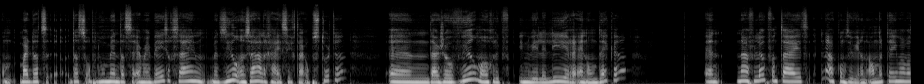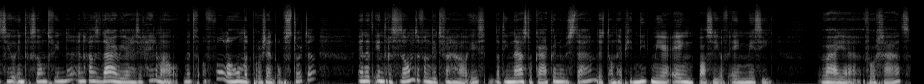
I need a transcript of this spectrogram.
Om, maar dat, dat ze op het moment dat ze ermee bezig zijn, met ziel en zaligheid zich daarop storten. En daar zoveel mogelijk in willen leren en ontdekken. En na verloop van tijd, nou, komt er weer een ander thema wat ze heel interessant vinden. En dan gaan ze daar weer zich helemaal met volle 100% op storten. En het interessante van dit verhaal is dat die naast elkaar kunnen bestaan. Dus dan heb je niet meer één passie of één missie waar je voor gaat.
